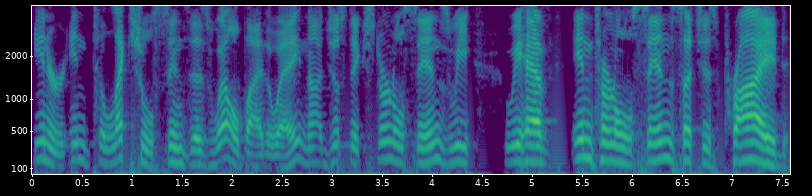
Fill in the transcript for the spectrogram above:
inner intellectual sins as well, by the way, not just external sins. We, we have internal sins such as pride,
